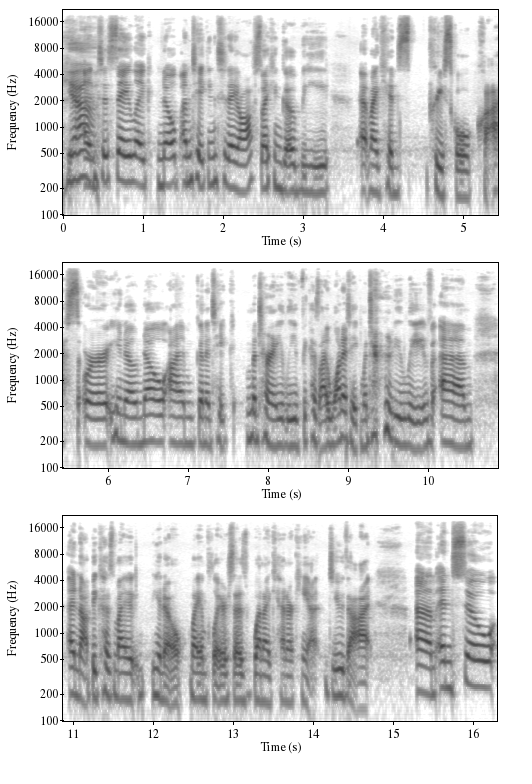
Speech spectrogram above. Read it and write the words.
Yeah. and to say like nope, I'm taking today off so I can go be at my kids preschool class or you know no i'm going to take maternity leave because i want to take maternity leave um, and not because my you know my employer says when i can or can't do that um, and so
